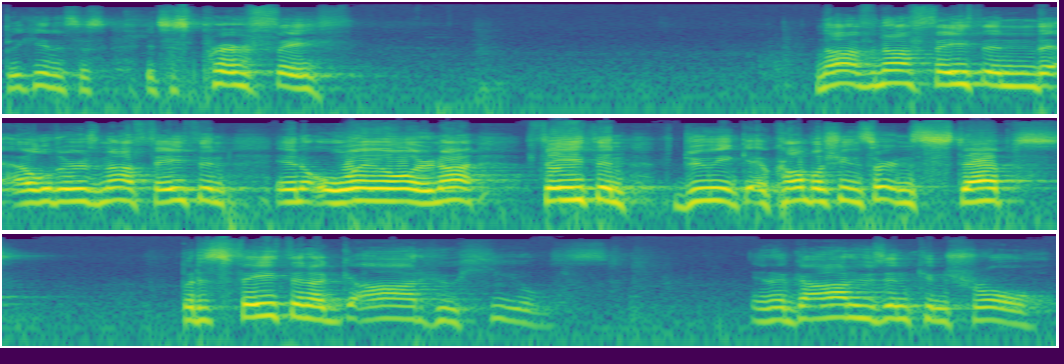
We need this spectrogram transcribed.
But again, it's this, it's this prayer of faith. Not, not faith in the elders, not faith in, in oil, or not faith in doing accomplishing certain steps, but it's faith in a God who heals, in a God who's in control.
